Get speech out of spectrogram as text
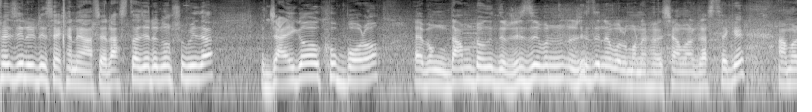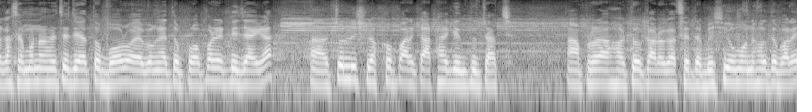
ফেসিলিটিস এখানে আছে। রাস্তা যেরকম সুবিধা জায়গাও খুব বড় এবং দামটাও কিন্তু রিজনেবল রিজনেবল মনে হয়েছে আমার কাছ থেকে। আমার কাছে মনে হয়েছে যে এত বড় এবং এত প্রপার একটি জায়গা চল্লিশ লক্ষ পার কাঠা কিন্তু চাচ্ছে। আপনারা হয়তো কারও কাছে এটা বেশিও মনে হতে পারে,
